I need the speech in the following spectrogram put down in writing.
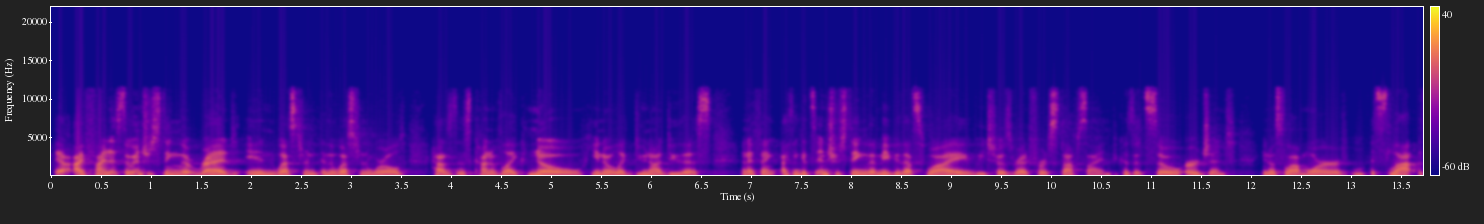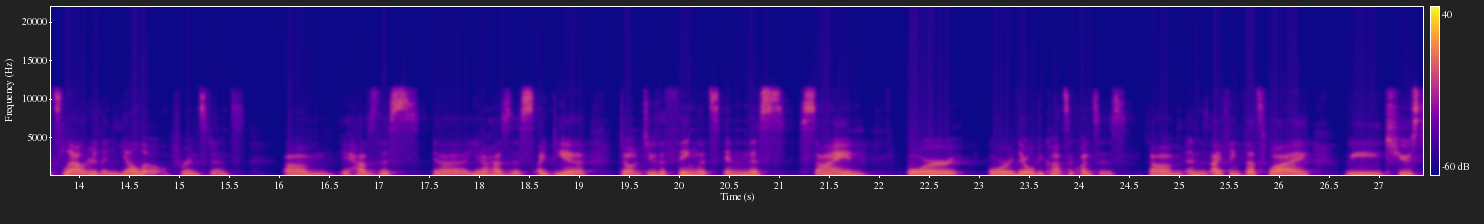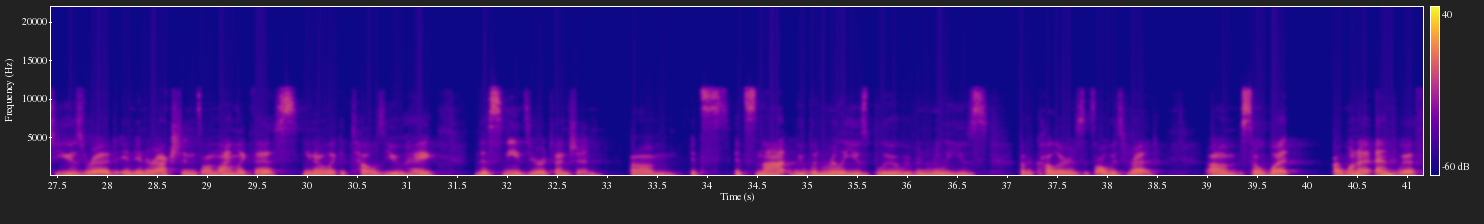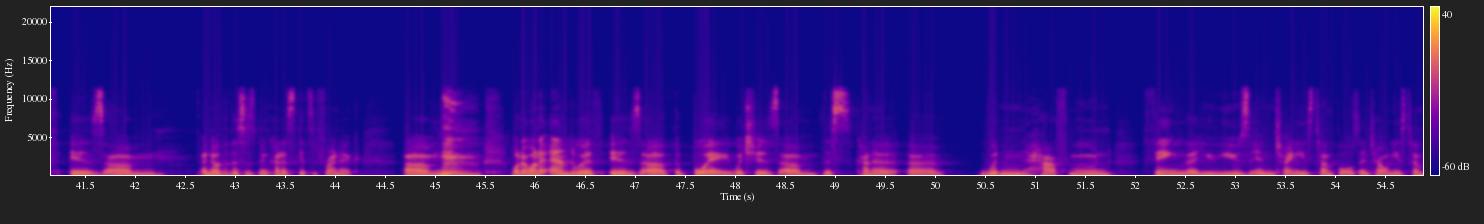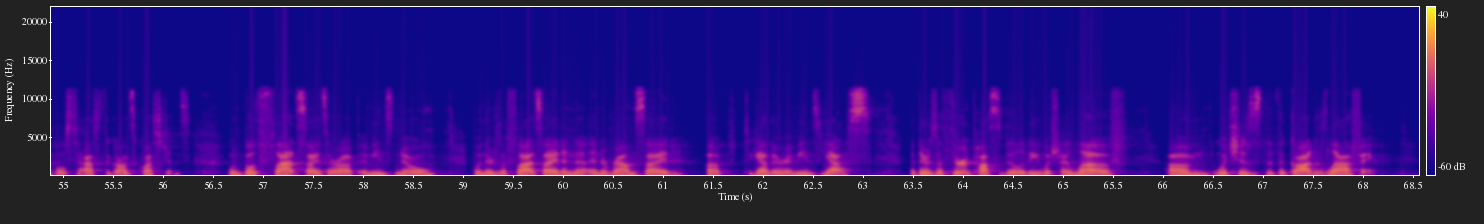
I find it so interesting that red in Western in the Western world has this kind of like no, you know, like do not do this. And I think I think it's interesting that maybe that's why we chose red for a stop sign because it's so urgent. You know, it's a lot more. It's lot. It's louder than yellow, for instance. Um, it has this, uh, you know, has this idea. Don't do the thing that's in this sign or, or there will be consequences. Um, and I think that's why we choose to use red in interactions online like this. You know, like it tells you, hey, this needs your attention. Um, it's, it's not, we wouldn't really use blue, we wouldn't really use other colors, it's always red. Um, so what I want to end with is, um, I know that this has been kind of schizophrenic. Um, what I want to end with is uh, the boy, which is um, this kind of uh, wooden half moon thing that you use in Chinese temples and Taiwanese temples to ask the gods questions. When both flat sides are up, it means no. When there's a flat side and a, and a round side up together, it means yes. But there's a third possibility, which I love, um, which is that the god is laughing.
